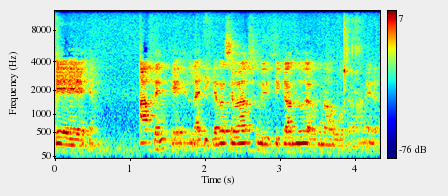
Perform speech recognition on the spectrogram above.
eh, hacen que la etiqueta se vaya solidificando de alguna u otra manera.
